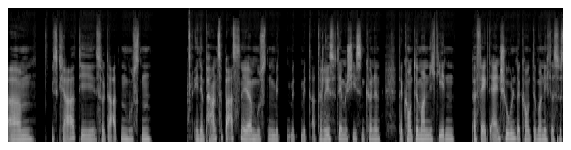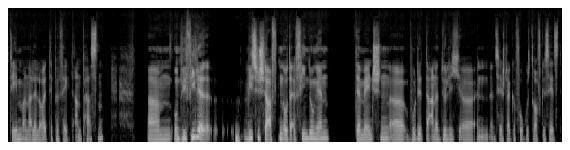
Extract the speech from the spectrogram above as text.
Ähm, ist klar, die Soldaten mussten in den Panzer passen, ja, mussten mit, mit, mit Artilleriesystemen schießen können. Da konnte man nicht jeden perfekt einschulen, da konnte man nicht das System an alle Leute perfekt anpassen. Ähm, und wie viele Wissenschaften oder Erfindungen der Menschen äh, wurde da natürlich äh, ein, ein, sehr starker Fokus drauf gesetzt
